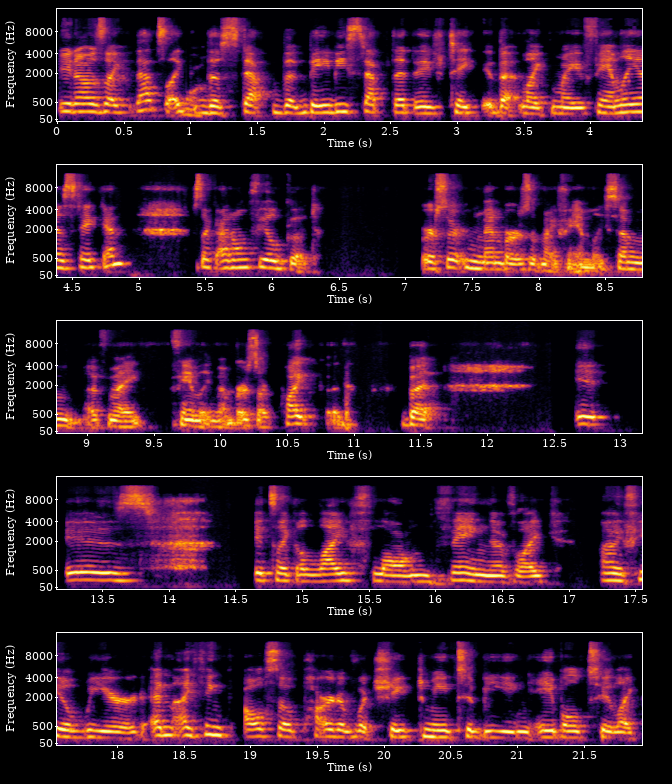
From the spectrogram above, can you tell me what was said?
You know, it's like that's like Yeah. the step, the baby step that they've taken, that like my family has taken. It's like I don't feel good. Or certain members of my family, some of my family members are quite good, but it is, it's like a lifelong thing of like I feel weird. And I think also part of what shaped me to being able to like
